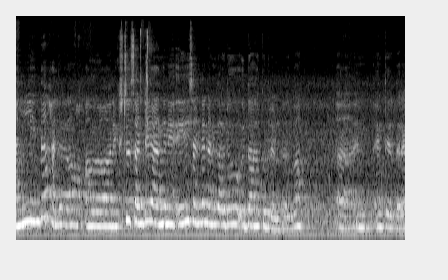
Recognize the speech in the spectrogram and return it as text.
ಅಲ್ಲಿಂದ ಅಲ್ಲಿ ನೆಕ್ಸ್ಟ್ ಸಂಡೇ ಹಂಗೆ ಈ ಸಂಡೇ ನನಗೆ ಅವರು ಇದು ಹಾಕಿದ್ರೆ ಉಂಟಲ್ವಾ? ಎಂತ ಹೇಳ್ತಾರೆ?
